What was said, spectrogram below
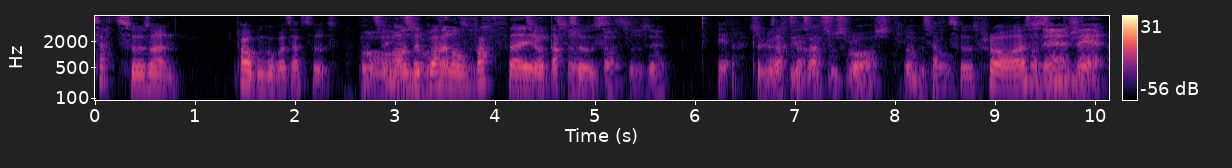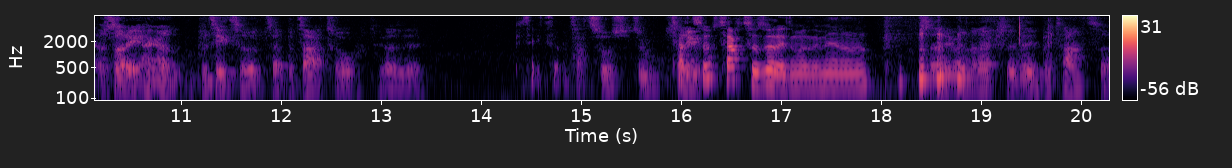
tatws on. Pawb yn gwybod tatws. Ond y gwahanol fathau o tatws. Tatws, ie. Ie. So gyda chdi tatws rost. Tatws rost. Ne, ne, sorry, hang on. Potato, ta potato. Ti'n dweud? Potato. Tatws. Tatws. Tatws oedd e, dwi'n meddwl ddim yn o'n. So rhywun yn actually dweud potato.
